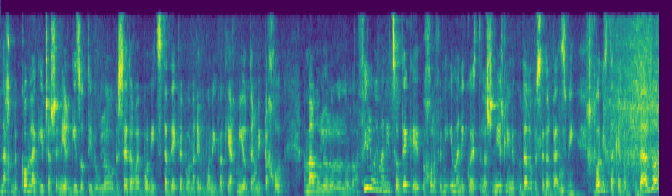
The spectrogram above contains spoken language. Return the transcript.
אנחנו במקום להגיד שהשני הרגיז אותי והוא לא בסדר, ובוא נצטדק ובוא נריב ובוא נתווכח מי יותר מי פחות, אמרנו לא, לא, לא, לא, לא. אפילו אם אני צודקת, בכל אופן, אם אני כועסת על השני, יש לי נקודה לא בסדר בעצמי. בוא נסתכל בנקודה הזאת,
